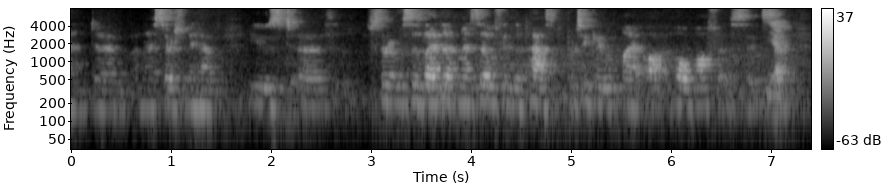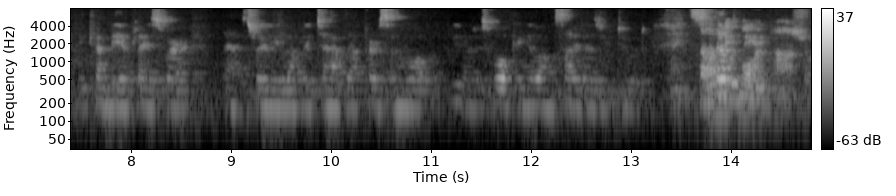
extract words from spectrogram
And um, and I certainly have used uh, services like that myself in the past, particularly with my home office. It's, Yeah. uh, it can be a place where uh, it's really lovely to have that person walk, you know, just walking alongside as you do it. Someone that a bit more be- impartial.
